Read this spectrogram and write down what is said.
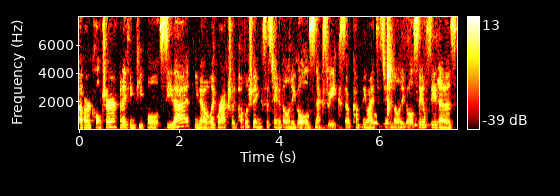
of our culture. And I think people see that, you know, like we're actually publishing sustainability goals next week. So company wide sustainability goals. So you'll see those.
